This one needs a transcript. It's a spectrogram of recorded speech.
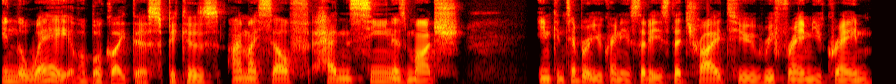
in the way of a book like this because I myself hadn't seen as much in contemporary Ukrainian studies that tried to reframe Ukraine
